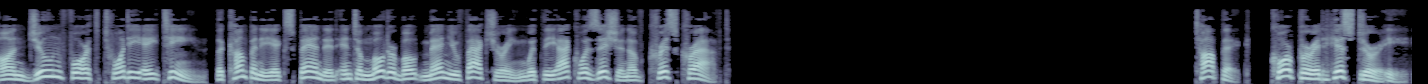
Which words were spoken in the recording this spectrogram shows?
On June 4, 2018, the company expanded into motorboat manufacturing with the acquisition of Chris-Craft. Topic: Corporate history.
